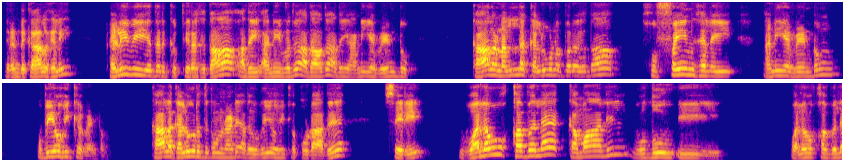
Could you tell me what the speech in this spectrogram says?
இரண்டு கால்களை கழுவியதற்கு பிறகுதான் அதை அணிவது. அதாவது அதை அணிய வேண்டும். காலை நல்ல கழுவுன பிறகுதான் ஹுஃபைன்களை அணிய வேண்டும் உபயோகிக்க வேண்டும். காலை கழுவுறதுக்கு முன்னாடி அதை உபயோகிக்க கூடாது சரி. வலவு கபல கமாலில் உதூஇ வலவு கபல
